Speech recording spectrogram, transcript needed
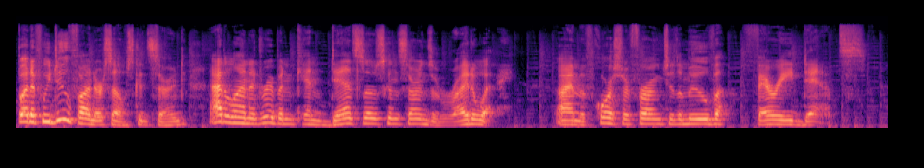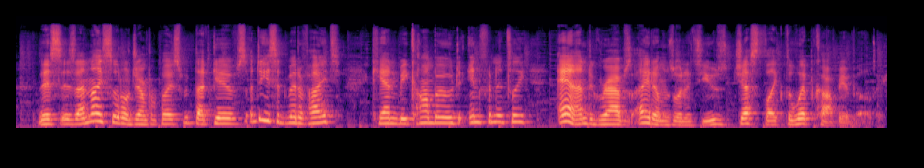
But if we do find ourselves concerned, Adeleine and Ribbon can dance those concerns right away. I'm of course referring to the move Fairy Dance. This is a nice little jump replacement that gives a decent bit of height, can be comboed infinitely, and grabs items when it's used just like the whip copy ability.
